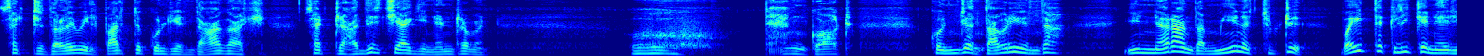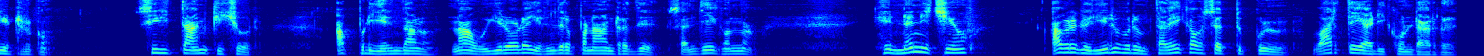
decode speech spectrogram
சற்று தொலைவில் பார்த்து கொண்டிருந்த ஆகாஷ் சற்று அதிர்ச்சியாகி நின்றவன் ஓ தேங்க் காட் கொஞ்சம் தவறி இருந்தா இந்நேரம் அந்த மீனை சுட்டு வயிற்ற கிழிக்க நேரிட்டு இருக்கோம் சிரித்தான் கிஷோர். அப்படி இருந்தாலும் நான் உயிரோடு இருந்திருப்பனான்றது சந்தேகம்தான். என்ன நிச்சயம்? அவர்கள் இருவரும் தலைக்கவசத்துக்குள் வார்த்தையாடி கொண்டார்கள்.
